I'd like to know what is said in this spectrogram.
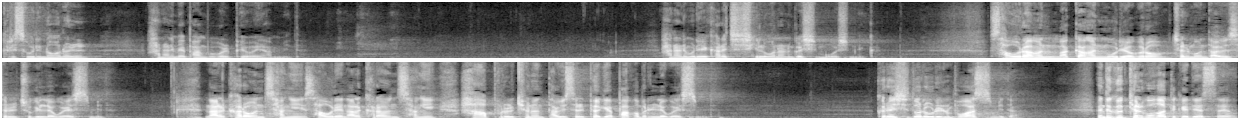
그래서 우리는 오늘 하나님의 방법을 배워야 합니다. 하나님 우리에게 가르치시길 원하는 것이 무엇입니까? 사울왕은 막강한 무력으로 젊은 다윗을 죽이려고 했습니다. 날카로운 창이 사울의 날카로운 창이 하프를 켜는 다윗을 벽에 박아버리려고 했습니다. 그런 시도를 우리는 보았습니다. 근데 그 결과가 어떻게 됐어요?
